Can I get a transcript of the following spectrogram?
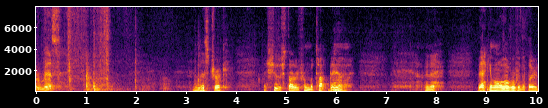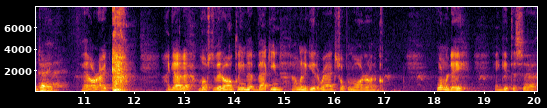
What a mess. In this truck, I should have started from the top down. I'm gonna vacuum all over for the third time. All right, I got uh, most of it all cleaned up, vacuumed. I'm gonna get a rag, soap and water on a warmer day and get this uh,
